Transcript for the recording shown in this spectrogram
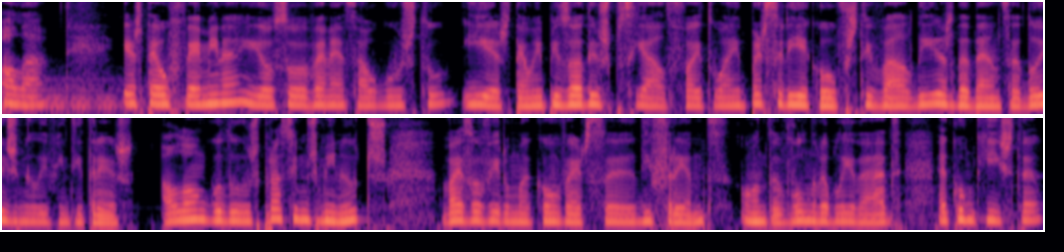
Olá, este é o Fémina e eu sou a Vanessa Augusto e este é um episódio especial feito em parceria com o Festival Dias da Dança 2023. Ao longo dos próximos minutos vais ouvir uma conversa diferente, onde a vulnerabilidade, a conquista,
